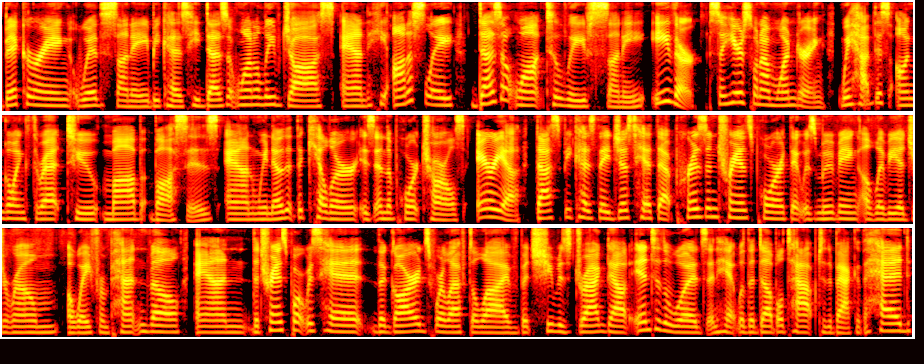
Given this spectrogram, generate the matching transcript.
bickering with Sonny because he doesn't want to leave Joss and he honestly doesn't want to leave Sonny either. So here's what I'm wondering. We have this ongoing threat to mob bosses and we know that the killer is in the Port Charles area. That's because they just hit that prison transport that was moving Olivia Jerome away from Pentonville and the transport was hit, the guards were left alive, but she was dragged out into the woods and hit with a double tap to the back of the head.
